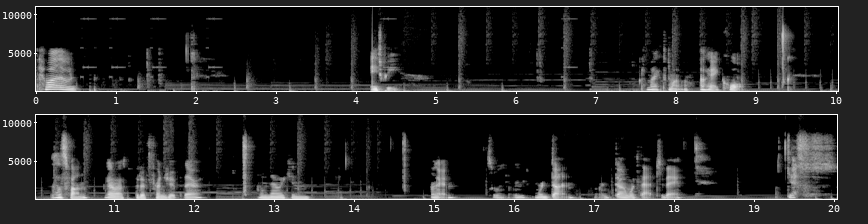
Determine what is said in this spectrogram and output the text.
How about... HP. Come back tomorrow. Okay, cool. This was fun. Got a bit of friendship there. And now we can... Okay, so we're done. We're done with that today. Yes!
